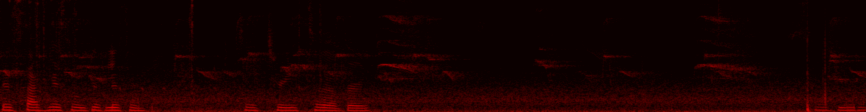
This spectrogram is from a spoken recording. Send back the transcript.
Let's stop here so we can listen to the tree, to the bird. So beautiful.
